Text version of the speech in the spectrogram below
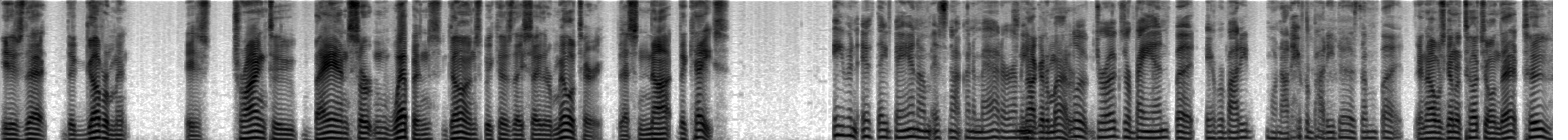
is that the government is trying to ban certain weapons, guns, because they say they're military. That's not the case. Even if they ban them, it's not going to matter. I It's mean, not going to matter. look, drugs are banned, but everybody, well, not everybody does them, but And I was going to touch on that too.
